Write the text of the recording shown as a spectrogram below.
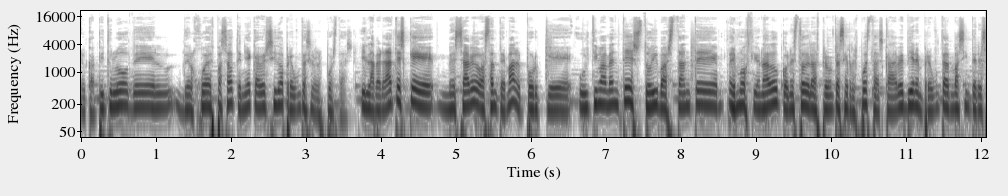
el capítulo del, del jueves pasado tenía que haber sido a preguntas y respuestas. Y la verdad es que me sabe bastante mal, porque últimamente estoy bastante emocionado con esto de las preguntas y respuestas. Cada vez vienen preguntas más interesantes.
